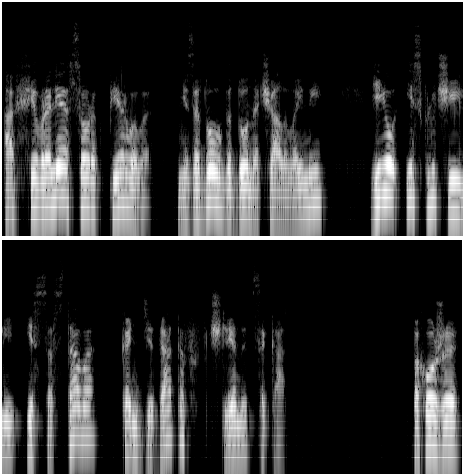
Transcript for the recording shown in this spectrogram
А в феврале 41-го, незадолго до начала войны, ее исключили из состава кандидатов в члены ЦК. Похоже,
